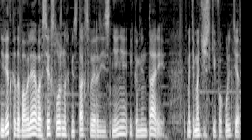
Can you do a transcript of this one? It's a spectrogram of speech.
нередко добавляя во всех сложных местах свои разъяснения и комментарии. Математический факультет.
